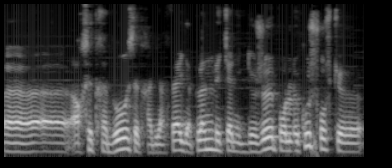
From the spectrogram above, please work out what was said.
Euh, alors, c'est très beau, c'est très bien fait. Il y a plein de mécaniques de jeu. Pour le coup, je trouve que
